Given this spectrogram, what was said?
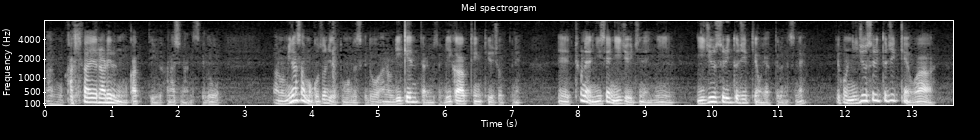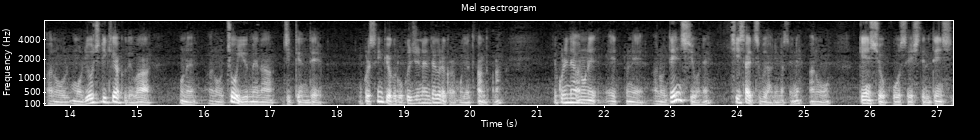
あの書き換えられるのかっていう話なんですけどあの皆さんもご存知だと思うんですけどあの理研ってありますよ理化学研究所ってね、えー、去年2021年に二重スリット実験をやってるんですね。でこの二重スリット実験はあのもう量子力学ではもうねあの超有名な実験でこれ1960年代ぐらいからもうやってたんだかな。でこれねあのねえっとねあの電子をね小さい粒ありますよね。あの原子を構成してる電子。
